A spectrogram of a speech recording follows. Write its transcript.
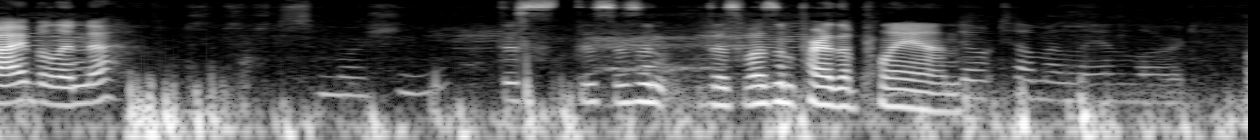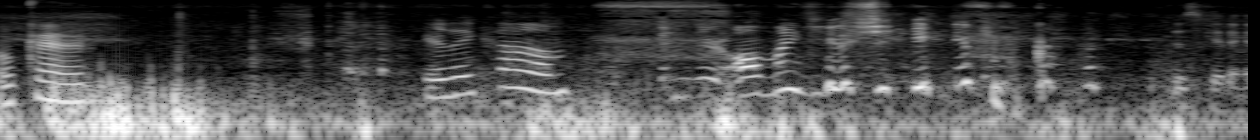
What did you just buy, Belinda? Some more sheep. This this isn't this wasn't part of the plan. Don't tell my landlord. Okay. Here they come. These are all my new sheep. Just kidding.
